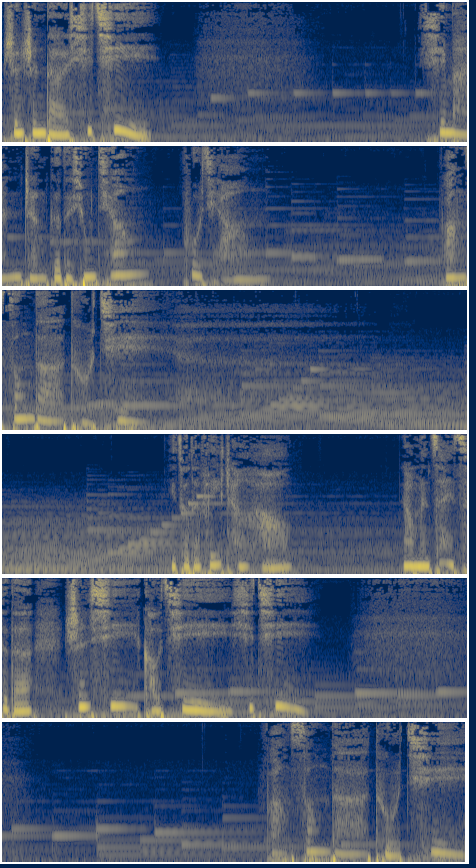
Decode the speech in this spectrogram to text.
深深的吸气，吸满整个的胸腔、腹腔，放松的吐气。做的非常好，让我们再次的深吸一口气，吸气。放松的吐气。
